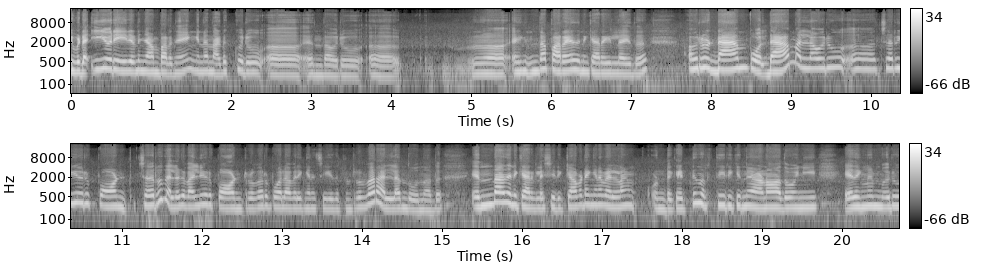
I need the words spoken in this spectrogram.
ഇവിടെ ഈ ഒരു ഏരിയയാണ് ഞാൻ പറഞ്ഞത് ഇങ്ങനെ നടുക്കൊരു എന്താ ഒരു എന്താ പറയാതെനിക്കറിയില്ല ഇത്. ഒരു ഡാം പോലെ ഡാം അല്ല ഒരു ചെറിയൊരു പോണ്ട് ചെറുതല്ല ഒരു വലിയൊരു പോണ്ട് റിവർ പോലെ അവരിങ്ങനെ ചെയ്തിട്ടുണ്ട്. റിവർ അല്ലെന്ന് തോന്നുന്നത്. എന്താണെന്ന് എനിക്കറിയില്ല. ശരിക്കും അവിടെ ഇങ്ങനെ വെള്ളം ഉണ്ട്. കെട്ടി നിർത്തിയിരിക്കുന്നതാണോ? അതോ ഇനി ഏതെങ്കിലും ഒരു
